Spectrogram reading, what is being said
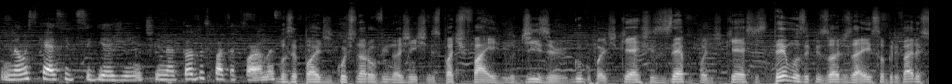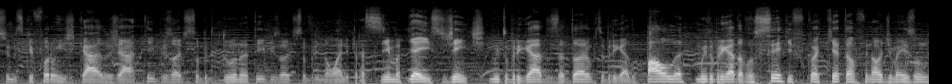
Não esquece de seguir a gente nas todas as plataformas. Você pode continuar ouvindo a gente no Spotify, no Deezer, Google Podcasts, Apple Podcasts. Temos episódios aí sobre vários filmes que foram indicados já. Tem episódio sobre Duna, tem episódio sobre Não Olhe Pra Cima. E é isso, gente. Muito obrigado, Isadora. Muito obrigado, Paula. Muito obrigado a você que ficou aqui até o final de mais um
